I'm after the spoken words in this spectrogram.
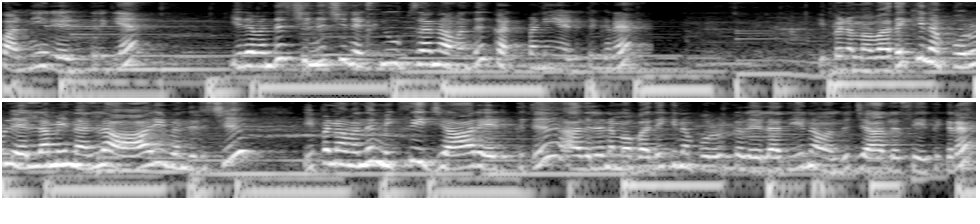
பன்னீர் எடுத்திருக்கேன். இதை வந்து சின்ன சின்ன க்யூப்ஸாக நான் வந்து கட் பண்ணி எடுத்துக்கிறேன். இப்போ நம்ம வதக்கின பொருள் எல்லாமே நல்லா ஆறி வந்துடுச்சு. இப்போ நான் வந்து மிக்சி ஜார் எடுத்துகிட்டு அதில் நம்ம வதக்கின பொருட்கள் எல்லாத்தையும் நான் வந்து ஜாரில் சேர்த்துக்கிறேன்.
